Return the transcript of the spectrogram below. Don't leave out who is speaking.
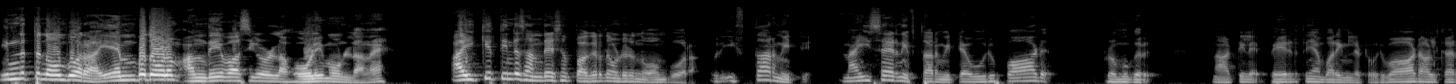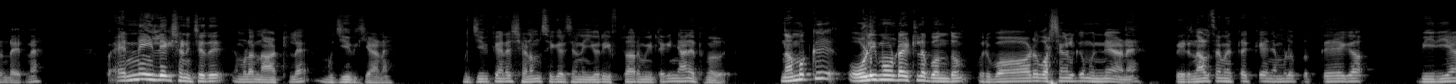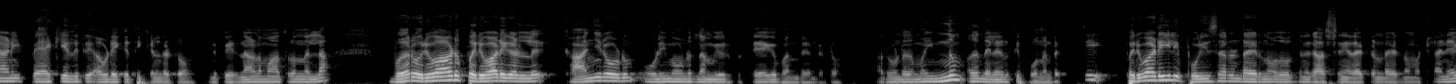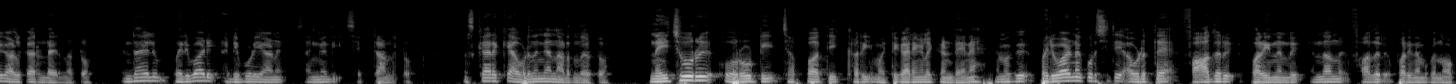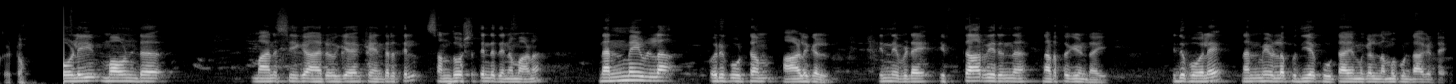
Speaker 1: ഇന്നത്തെ നോമ്പ് പറ എൺപതോളം അന്തേവാസികളുള്ള ഹോളി മൗണ്ടിലാണേ ഐക്യത്തിന്റെ സന്ദേശം പകർന്നുകൊണ്ടൊരു നോമ്പ് പറ ഒരു ഇഫ്താർ മീറ്റ് നൈസായിരുന്നു ഇഫ്താർ മീറ്റ് ഒരുപാട് പ്രമുഖർ നാട്ടിലെ പേരെടുത്ത് ഞാൻ പറയുന്നില്ല കേട്ടോ ഒരുപാട് ആൾക്കാരുണ്ടായിരുന്നേ. അപ്പം എന്നെ ഇതിലേക്ക് ക്ഷണിച്ചത് നമ്മുടെ നാട്ടിലെ മുജീബിക്കാണ്. മുജീബിക്കാന്റെ ക്ഷണം സ്വീകരിച്ചാണ് ഈ ഒരു ഇഫ്താർ മീറ്റിലേക്ക് ഞാൻ എത്തുന്നത്. നമുക്ക് ഓളിമൗണ്ടായിട്ടുള്ള ബന്ധം ഒരുപാട് വർഷങ്ങൾക്ക് മുന്നേ ആണ് പെരുന്നാൾ സമയത്തൊക്കെ നമ്മൾ പ്രത്യേക ബിരിയാണി പാക്ക് ചെയ്തിട്ട് അവിടേക്ക് എത്തിക്കണ്ട കേട്ടോ പിന്നെ പെരുന്നാൾ മാത്രമൊന്നുമല്ല വേറെ ഒരുപാട് പരിപാടികളിൽ കാഞ്ഞിരോടും ഒളിമൗണ്ടും തമ്മിൽ ഒരു പ്രത്യേക ബന്ധമുണ്ട് കേട്ടോ അതുകൊണ്ട് നമ്മൾ ഇന്നും അത് നിലനിർത്തി പോകുന്നുണ്ട്. ഈ പരിപാടിയിൽ പോലീസുകാരുണ്ടായിരുന്നു അതുപോലെ തന്നെ രാഷ്ട്രീയ നേതാക്കളുണ്ടായിരുന്നു മറ്റുള്ള അനേക ആൾക്കാരുണ്ടായിരുന്നു കേട്ടോ എന്തായാലും പരിപാടി അടിപൊളിയാണ് സംഗതി സെറ്റാണ് കേട്ടോ നിസ്കാരമൊക്കെ അവിടെ തന്നെയാണ് നടന്നത് കേട്ടോ നെയ്ച്ചോറ് ഒറോട്ടി ചപ്പാത്തി കറി മറ്റു കാര്യങ്ങളൊക്കെ ഉണ്ടേനെ. നമുക്ക് പരിപാടിനെ കുറിച്ചിട്ട് അവിടുത്തെ ഫാദർ പറയുന്നുണ്ട്. എന്താന്ന് ഫാദർ പറയുന്നത് നമുക്ക് നോക്കാം കേട്ടോ
Speaker 2: ഹോളി മൗണ്ട് മാനസികാരോഗ്യ കേന്ദ്രത്തിൽ സന്തോഷത്തിന്റെ ദിനമാണ്. നന്മയുള്ള ഒരു കൂട്ടം ആളുകൾ ഇന്നിവിടെ ഇഫ്താർ വിരുന്ന് നടത്തുകയുണ്ടായി. ഇതുപോലെ നന്മയുള്ള പുതിയ കൂട്ടായ്മകൾ നമുക്കുണ്ടാകട്ടെ.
